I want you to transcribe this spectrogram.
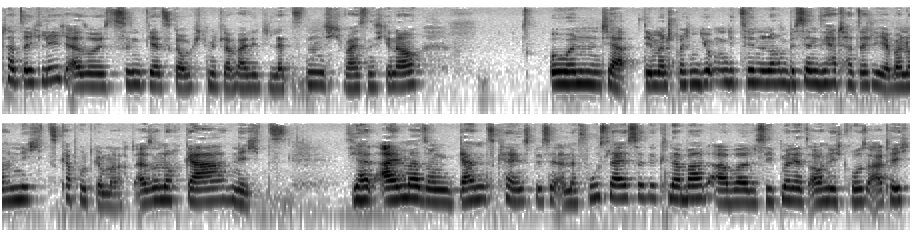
tatsächlich. Also es sind jetzt, glaube ich, mittlerweile die letzten. Ich weiß nicht genau. Und ja, dementsprechend jucken die Zähne noch ein bisschen. Sie hat tatsächlich aber noch nichts kaputt gemacht. Also noch gar nichts. Sie hat einmal so ein ganz kleines bisschen an der Fußleiste geknabbert, aber das sieht man jetzt auch nicht großartig.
